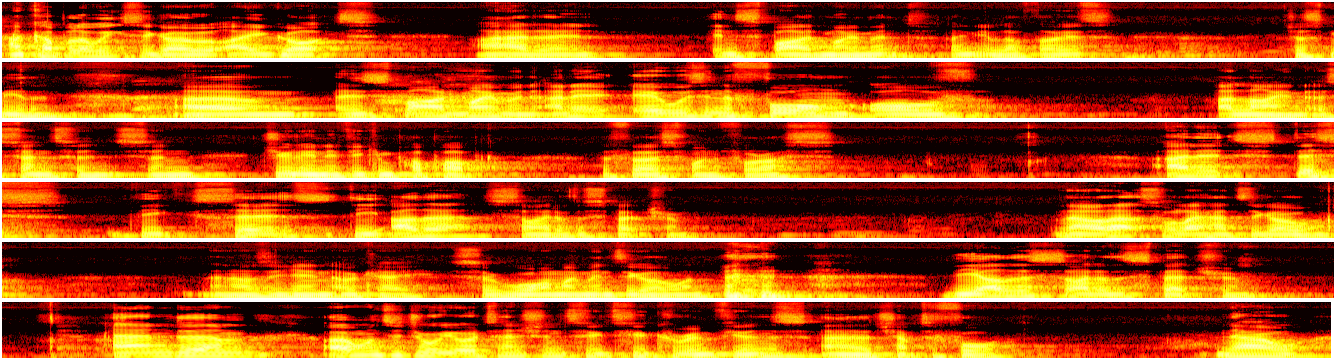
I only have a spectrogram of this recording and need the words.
a couple of weeks ago, I got, I had an inspired moment. Don't you love those? Just me then. Um, an inspired moment, and it, it was in the form of a line, a sentence. And Julian, if you can pop up the first one for us. And it's this the, says the other side of the spectrum. Now that's all I had to go on. And I was again, okay, so what am I meant to go on? the other side of the spectrum. And um, I want to draw your attention to 2 Corinthians uh, chapter 4. Now,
